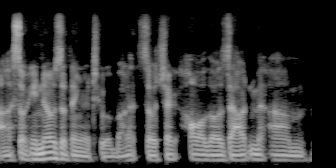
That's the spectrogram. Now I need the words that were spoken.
Uh, so he knows a thing or two about it. So check all of those out. Um,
